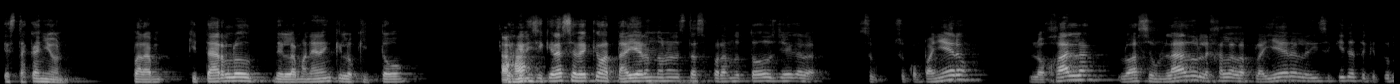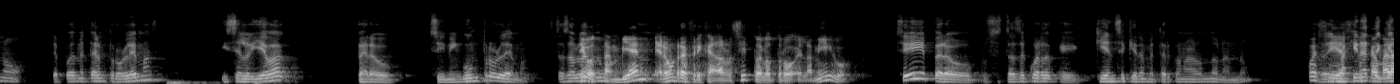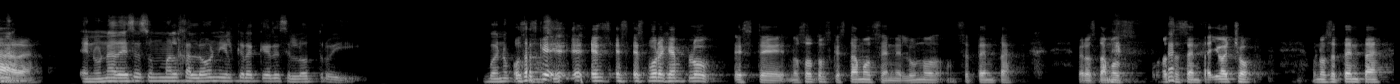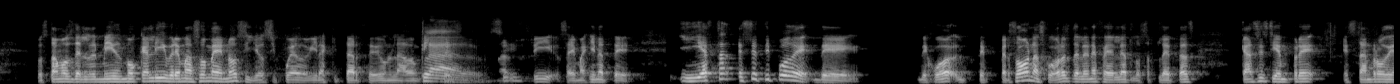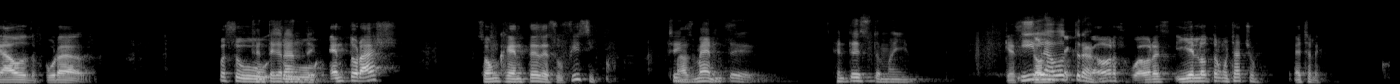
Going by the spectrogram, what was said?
está cañón. Para quitarlo de la manera en que lo quitó. Porque ni siquiera se ve que batalla. Aaron Donald está separando todos. Llega su, su, compañero, lo jala, lo hace a un lado, le jala la playera, le dice, quítate que tú no te puedes meter en problemas. Y se lo lleva, pero sin ningún problema. Estás hablando Digo, también era un refrigeradorcito el otro, el amigo. Sí, pero pues estás de acuerdo que quién se quiere meter con Aaron Donald, ¿no? Pues sí, imagínate que en, una de esas un mal jalón y él cree que eres el otro y bueno, pues. O sea, es que e, e, es, es, por ejemplo, este, nosotros que estamos en el 1.70, pero estamos 1.68, 1.70, pues estamos del mismo calibre más o menos y yo sí puedo ir a quitarte de un lado. Claro, sí. Sí, o sea, imagínate. Y esta, este tipo de, de, personas, jugadores del NFL, los atletas, casi siempre están rodeados de pura, pues su, gente grande. entourage son gente de su físico, más o menos. Gente, de su tamaño. y la otra. Jugadores, Y el otro muchacho, échale.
